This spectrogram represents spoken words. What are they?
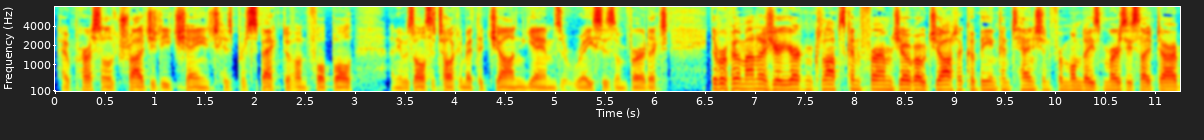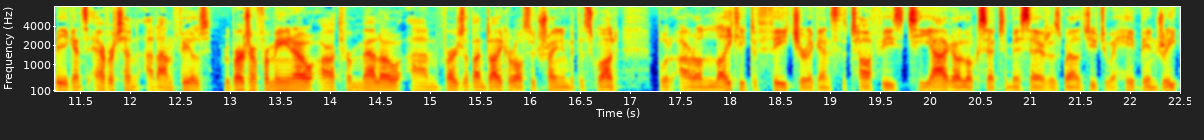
how personal tragedy changed his perspective on football, and he was also talking about the John Yems racism verdict. Liverpool manager Jurgen Klopp's confirmed Diogo Jota could be in contention for Monday's Merseyside derby against Everton at Anfield. Roberto Firmino, Arthur Melo, and Virgil van Dijk are also training with the squad, but are unlikely to feature against the Toffees. Thiago looks set to miss out as well due to a hip injury.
